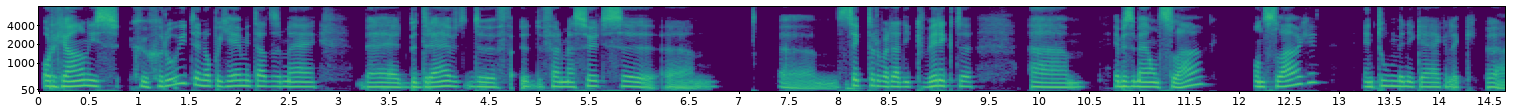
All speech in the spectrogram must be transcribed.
organisch gegroeid. En op een gegeven moment hadden ze mij bij het bedrijf, de, de farmaceutische ehm, ehm, sector waar dat ik werkte, ehm, hebben ze mij ontslagen. ontslagen. En toen ben ik eigenlijk eh,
